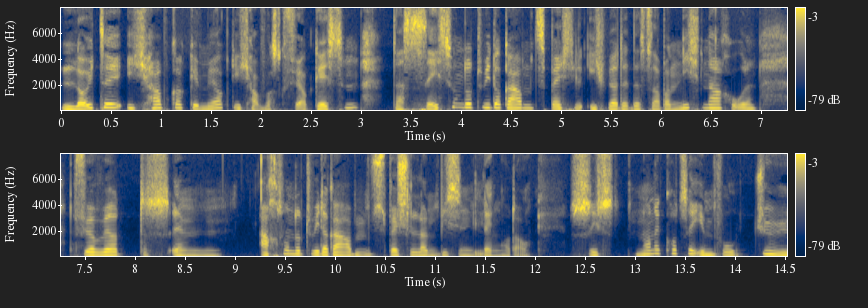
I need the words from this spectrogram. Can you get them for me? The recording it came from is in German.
Leute, ich habe gerade gemerkt, ich habe was vergessen. Das 600 Wiedergaben Special. Ich werde das aber nicht nachholen. Dafür wird das ähm, 800 Wiedergaben Special ein bisschen länger dauern. Das ist nur eine kurze Info. Tschüss.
